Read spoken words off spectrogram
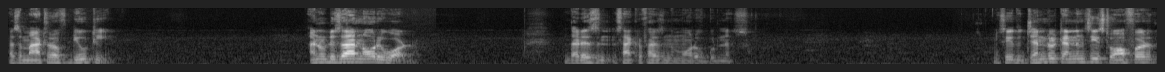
as a matter of duty and who desire no reward. That is sacrifice in the mode of goodness. You see, the general tendency is to offer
